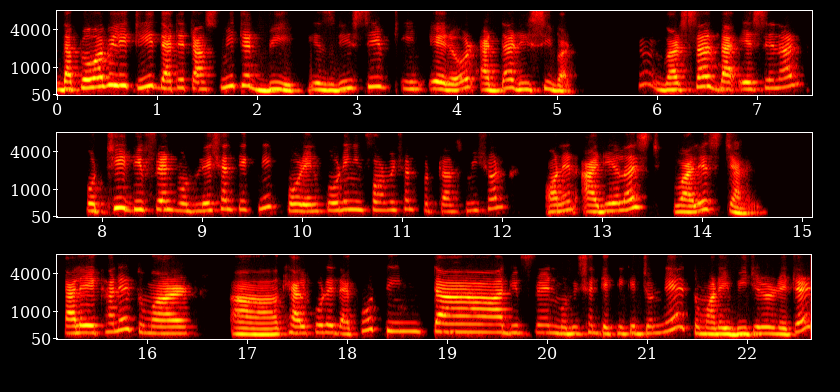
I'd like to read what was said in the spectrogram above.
The probability that a transmitted bit is received in error at the receiver hmm, versus the SNR for three different modulation technique for encoding information for transmission on an idealized wireless channel. তাহলে এখানে তোমার খেয়াল করে দেখো তিনটা ডিফারেন্ট মডুলেশন টেকনিকের জন্য তোমার এই বিটের রেটের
